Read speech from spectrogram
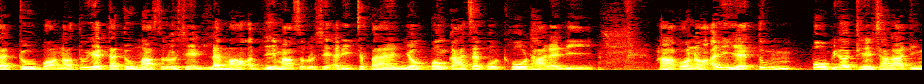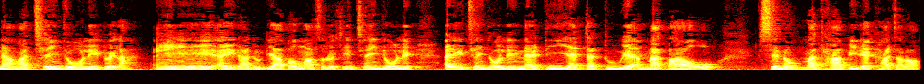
တက်တူးပေါ့နော်သူ့ရဲ့တက်တူးမှာဆိုလို့ရှိရင်လက်မောင်းအပြည့်မှာဆိုလို့ရှိရင်အဲ့ဒီဂျပန်ရုပ်ပုံကားချက်ကိုထိုးထားတဲ့ဒီဟာပေါ့နော်အဲ့ဒီရဲ့သူ့ပို့ပြီးတော့ထင်ရှားတာဒီနားမှာချိန်ကြိုးလေးတွေ့လားအေးအဲ့ဒီဒါဒုတိယပုံမှာဆိုလို့ရှိရင်ချိန်ကြိုးလေးအဲ့ဒီချိန်ကြိုးလေးနဲ့ဒီရဲ့တက်တူးရဲ့အမှတ်သားကို ရှင်တို့မှတ်ထားပြီးတဲ့ခါကျတော့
